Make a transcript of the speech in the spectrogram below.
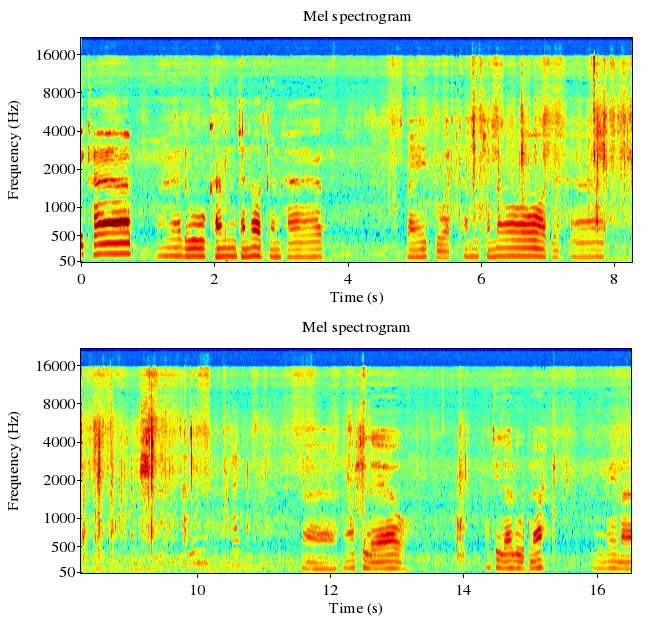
ดีครับ มาดูคำชะโนดกันครับ ไปตรวจคำชะโนดนะครับอ่างวดที่แล้วงวดที่แล้วหลุดเนาะนี่ไม่มา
